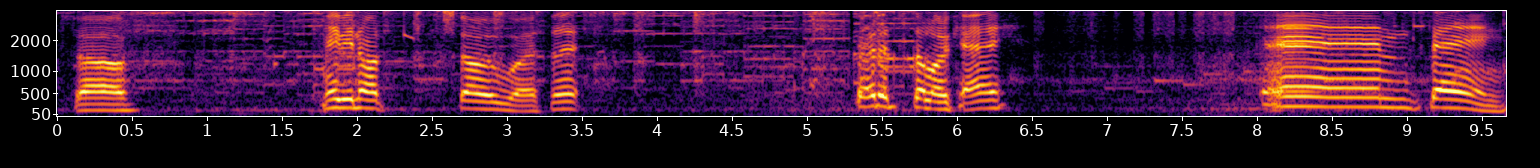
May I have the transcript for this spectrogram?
So, maybe not so worth it. But it's still okay. And bang.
